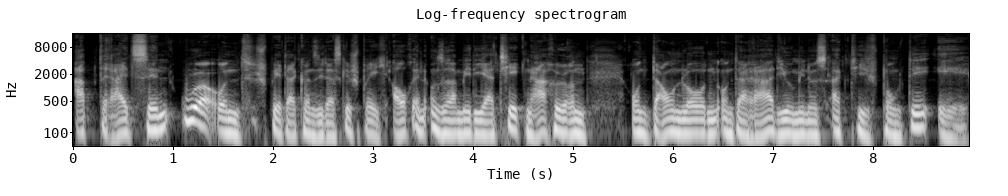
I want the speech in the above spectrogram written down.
ab 13 Uhr. Und später können Sie das Gespräch auch in unserer Mediathek nachhören und downloaden unter radio-aktiv.de.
